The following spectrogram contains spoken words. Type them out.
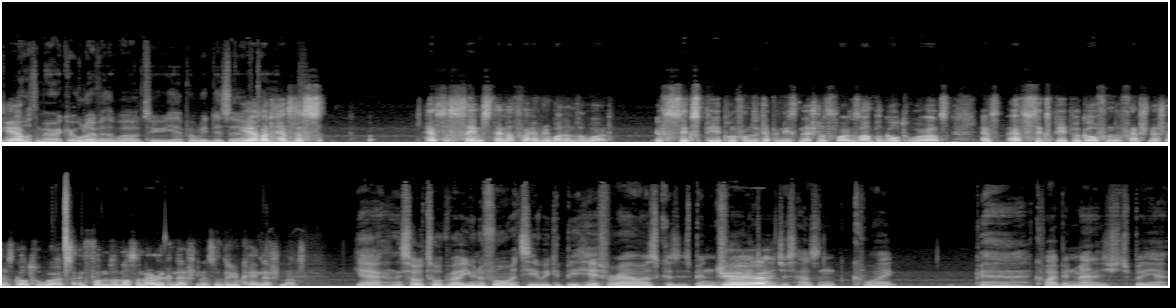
Yeah, North America, all over the world who, yeah, probably deserve. yeah, but have and- this have the same standard for everyone in the world. If six people from the Japanese nationals, for example, go to Worlds, have, have six people go from the French nationals go to Worlds, and from the North American nationals and the UK nationals. Yeah, this whole talk about uniformity, we could be here for hours because it's been tried Yeah. and it just hasn't quite, uh, quite been managed. But yeah,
